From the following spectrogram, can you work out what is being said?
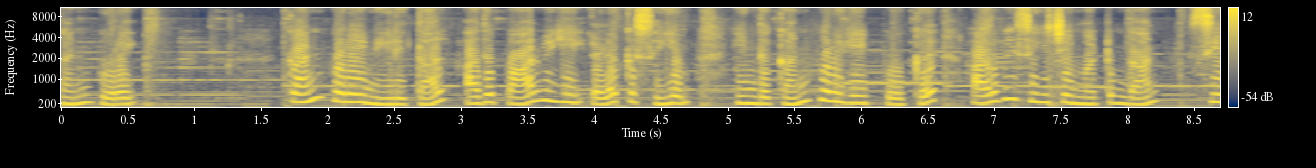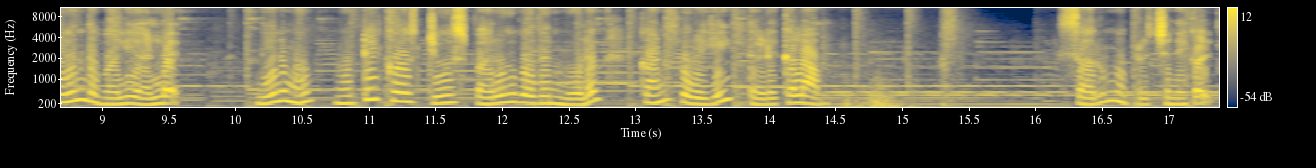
கண்புரை. கண்புரை நீடித்தால் அது பார்வையை இழக்க செய்யும். இந்த கண்புரையை போக்க அறுவை சிகிச்சை மட்டும்தான் சிறந்த வழி அல்ல. தினமும் முட்டைக்கோஸ் ஜூஸ் பருகுவதன் மூலம் கண்புரையை தடுக்கலாம். சரும பிரச்சனைகள்.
